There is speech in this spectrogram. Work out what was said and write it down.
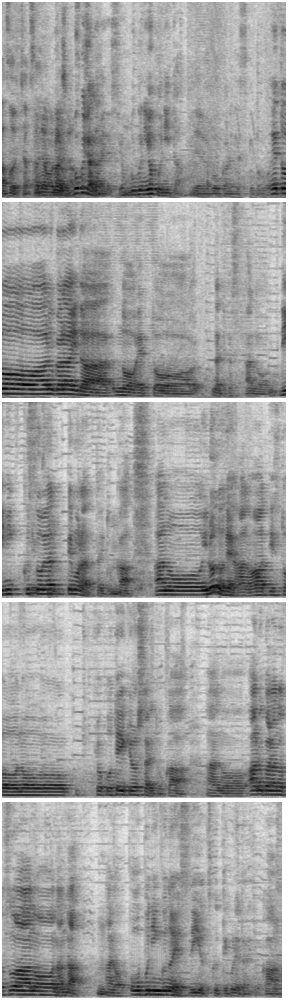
あそうです着じゃあもう。ライダー僕じゃないですよ、僕によく似た、えーボーカルですけども。えっとアルカライダーのえっとなんていうかあのリミックスをやってもらったりとか、あのいろんなねあのアーティストの曲を提供したりとかあのアルカラのツアーのなんだ、あのオープニングの SE を作ってくれたりとか、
